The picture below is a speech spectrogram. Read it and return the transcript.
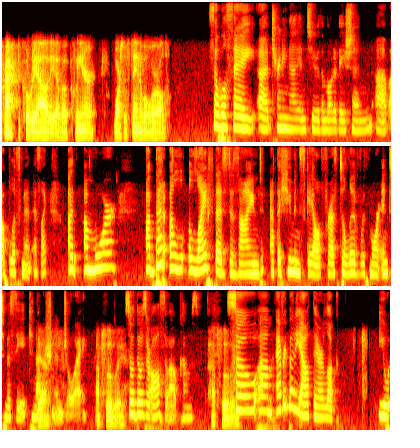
practical reality of a cleaner more sustainable world So we'll say uh, turning that into the motivation of upliftment is like a, a more a better a, a life that's designed at the human scale for us to live with more intimacy, connection, and joy. absolutely So those are also outcomes. absolutely So um, everybody out there, look, you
